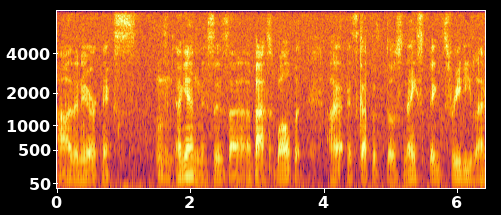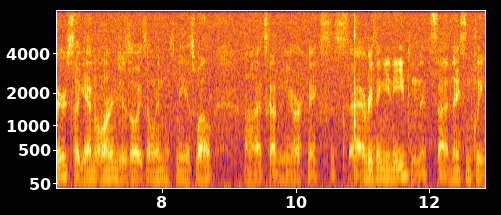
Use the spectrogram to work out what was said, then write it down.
Uh, the New York Knicks. again, this is a basketball, but it's got the, those nice big 3D letters. Again, orange is always a win with me as well. Uh, it's got New York Knicks. It's uh, everything you need, and it's nice and clean.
